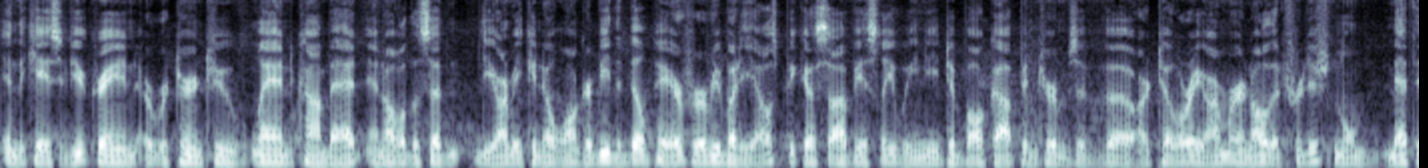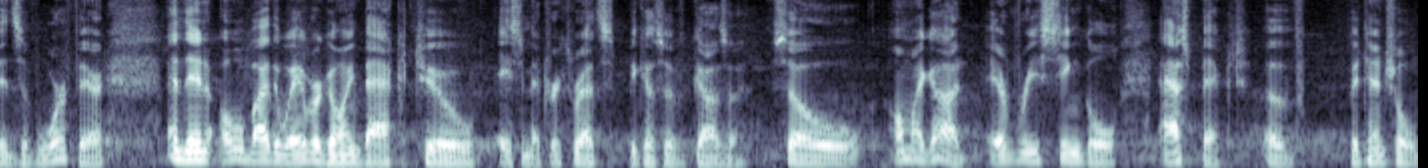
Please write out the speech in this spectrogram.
in the case of Ukraine, a return to land combat, and all of a sudden the Army can no longer be the bill payer for everybody else because obviously we need to bulk up in terms of uh, artillery, armor, and all the traditional methods of warfare. And then, oh, by the way, we're going back to asymmetric threats because of Gaza. So, oh my God, every single aspect of potential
